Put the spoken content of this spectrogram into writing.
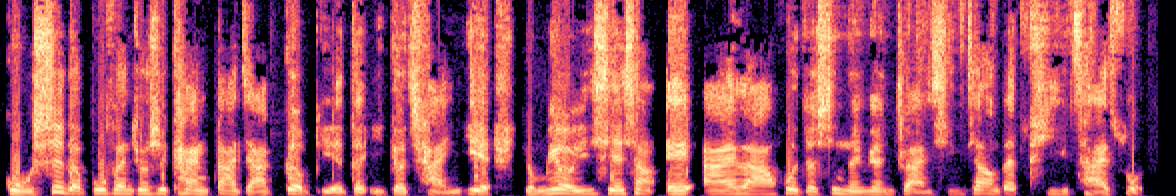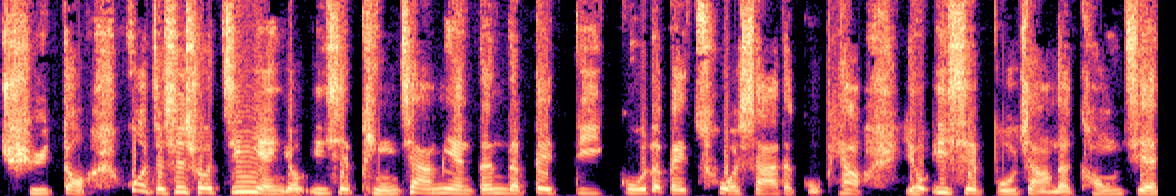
股市的部分，就是看大家个别的一个产业有没有一些像 AI 啦，或者是能源转型这样的题材所驱动，或者是说今年有一些评价面真的被低估的、被错杀的股票，有一些补涨的空间。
